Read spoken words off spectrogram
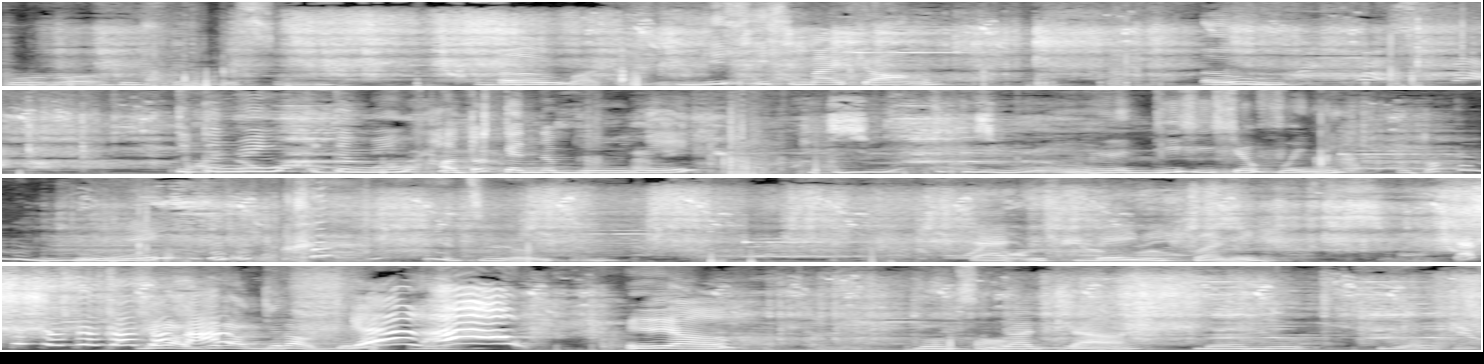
forgot who sang this song. oh, But this is my song. Oh. Chicken wing, chicken wing. How to get the blue This is so funny. I don't believe Blue it's really funny. The more That your is fear very funny. Get out, get out, get out, get Get out. out! Yeah, Don't stop. yeah, Mom will. Yeah. Give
